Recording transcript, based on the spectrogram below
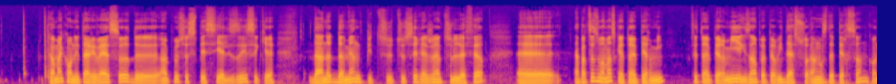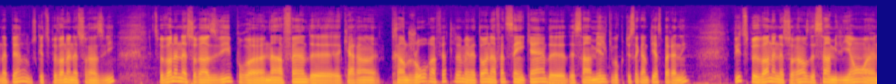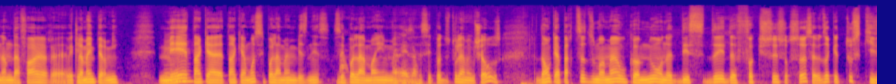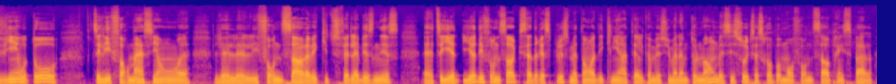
comment qu'on est arrivé à ça, de un peu se spécialiser, c'est que dans notre domaine, puis tu, tu le sais, Régent, tu l'as fait, euh, à partir du moment où tu as un permis, un permis, exemple, un permis d'assurance de personne qu'on appelle, où ce que tu peux vendre une assurance vie. Tu peux vendre une assurance vie pour un enfant de 40, 30 jours, en fait, là, mais mettons un enfant de 5 ans de, de 100 000 qui va coûter 50 pièces par année. Puis tu peux vendre une assurance de 100 millions à un homme d'affaires euh, avec le même permis. Mais tant qu'à tant qu'à moi, c'est pas la même business. C'est pas la même. T'as euh, c'est pas du tout la même chose. Donc, à partir du moment où, comme nous, on a décidé de focuser sur ça, ça veut dire que tout ce qui vient autour, tu sais, les formations, euh, le- le- les fournisseurs avec qui tu fais de la business, euh, tu sais, il y a- il y, a des fournisseurs qui s'adressent plus, mettons, à des clientèles comme monsieur, madame, tout le monde. Ben, c'est sûr que ce ne sera pas mon fournisseur principal,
